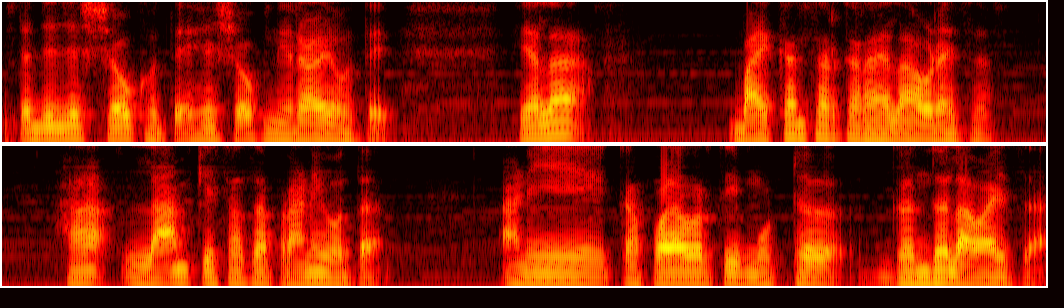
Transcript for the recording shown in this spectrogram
त्याचे जे शौक होते हे शौक निराळे होते. याला बायकांसारखं राहायला आवडायचं. हा लांब केसाचा प्राणी होता. आणि कपाळावरती मोठं गंध लावायचा.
